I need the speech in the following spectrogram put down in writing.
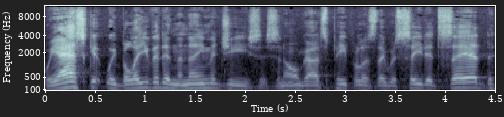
We ask it, we believe it in the name of Jesus. And all God's people, as they were seated, said,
